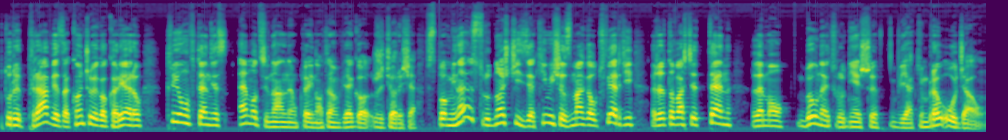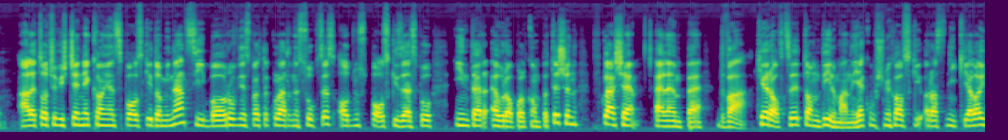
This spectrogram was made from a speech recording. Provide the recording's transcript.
który prawie zakończył jego karierę, triumf ten jest emocjonalnym klejnotem w jego życiorysie. Wspominając trudności, z jakimi się zmagał, twierdzi, że to właśnie ten Le Mans był najtrudniejszy, w jakim brał udział. Ale to oczywiście nie koniec polskiej dominacji, bo równie spektakularny sukces odniósł polski zespół Inter Europol Competition w klasie LMP2. Kierowcy Tom Dillman, Jakub Śmiechowski oraz Nick Jeloy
